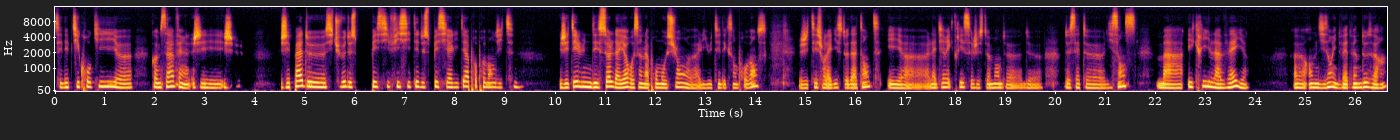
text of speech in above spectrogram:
c'est des petits croquis euh, comme ça. Enfin, j'ai pas de, si tu veux, de spécificité, de spécialité à proprement dite. Mhm. J'étais l'une des seules d'ailleurs au sein de la promotion euh, à l'IUT d'Aix-en-Provence. J'étais sur la liste d'attente et euh, la directrice justement de, de, de cette licence m'a écrit la veille euh, en me disant, il devait être 22 heures, hein,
